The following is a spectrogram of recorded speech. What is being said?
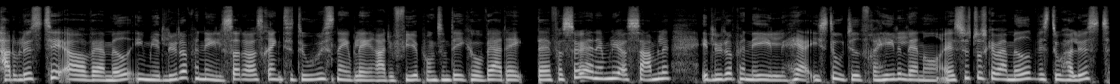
Har du lyst til at være med i mit lytterpanel, så er der også ring til duesnablag.radio4.dk hver dag. Der forsøger jeg nemlig at samle et lytterpanel her i studiet fra hele landet, og jeg synes, du skal være med, hvis du har lyst.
